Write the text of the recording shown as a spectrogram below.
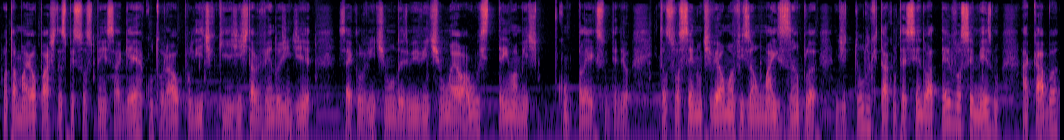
quanto a maior parte das pessoas pensa. A guerra cultural, política que a gente está vivendo hoje em dia, século 21, 2021, é algo extremamente complexo, entendeu? Então, se você não tiver uma visão mais ampla de tudo que está acontecendo, até você mesmo acaba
